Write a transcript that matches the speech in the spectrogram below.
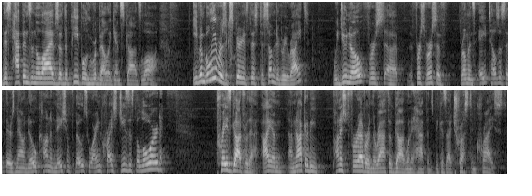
This happens in the lives of the people who rebel against God's law. Even believers experience this to some degree, right? We do know, first, uh, the first verse of Romans 8 tells us that there's now no condemnation for those who are in Christ Jesus the Lord. Praise God for that. I am I'm not going to be punished forever in the wrath of God when it happens because I trust in Christ.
